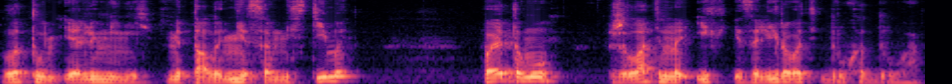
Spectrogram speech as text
Латунь и алюминий металлы несовместимы, поэтому желательно их изолировать друг от друга.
